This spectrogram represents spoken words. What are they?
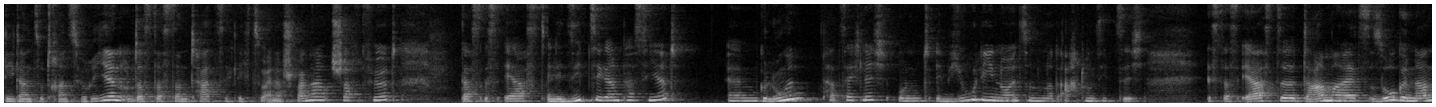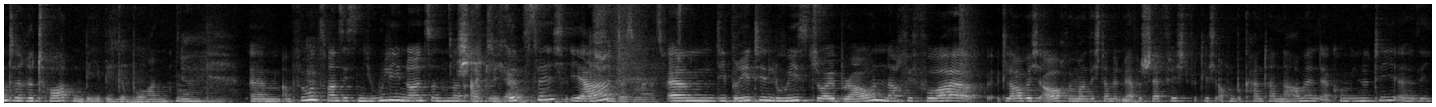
die dann zu transferieren und dass das dann tatsächlich zu einer Schwangerschaft führt, das ist erst in den 70ern passiert, ähm, gelungen tatsächlich. Und im Juli 1978 ist das erste damals sogenannte Retortenbaby mhm. geboren. Ja, ja. Ähm, am 25. Ja. Juli 1978, ja, ähm, die Britin Louise Joy Brown, nach wie vor, glaube ich auch, wenn man sich damit mehr beschäftigt, wirklich auch ein bekannter Name in der Community. Äh, sie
